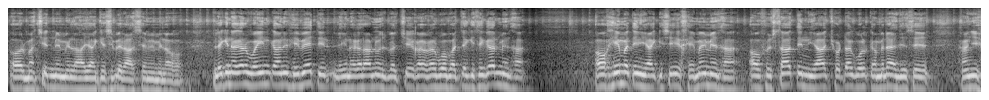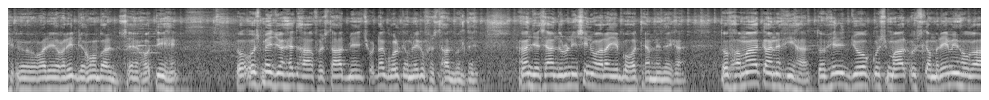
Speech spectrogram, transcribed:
اور مسجد میں ملا یا کسی بھی راستے میں ملا ہو۔ لیکن اگر وہ ان کا فبیتن لیکن اگر آپ نے اس بچے کا، اگر وہ بچہ کسی گھر میں تھا اور خیمتن یا کسی خیمے میں تھا اور فستاطن یا چھوٹا گول کمرہ جیسے ہاں جی غریب غریب جگہوں پر سے ہوتی ہیں، تو اس میں جو ہے تھا فستاد میں، چھوٹا گول کمرے کو فستاد بولتے ہیں۔ ہاں جیسے اندرونی سین وغیرہ یہ بہت ہے، ہم نے دیکھا۔ تو فما کا نفیہ تو پھر جو کچھ مال اس کمرے میں ہوگا،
